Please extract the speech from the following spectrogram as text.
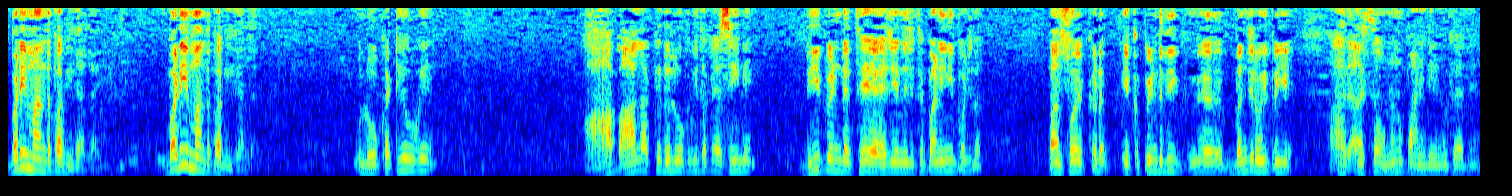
ਬੜੀ ਮੰਦਭਾਗੀ ਗੱਲ ਹੈ ਜੀ। ਬੜੀ ਮੰਦਭਾਗੀ ਗੱਲ ਹੈ ਉਹ ਲੋਕ ਇਕੱਠੇ ਹੋ ਗਏ। ਆਪ ਆਹ ਇਲਾਕੇ ਦੇ ਲੋਕ ਵੀ ਤਾਂ ਪੈਸੇ ਹੀ ਨੇ। 20 ਪਿੰਡ ਇੱਥੇ ਇਹੋ ਜਿਹੇ ਨੇ ਜਿੱਥੇ ਪਾਣੀ ਨਹੀਂ ਪਹੁੰਚਦਾ। 500 ਏਕੜ, ਇੱਕ ਪਿੰਡ ਦੀ ਬੰਜਰ ਹੋਈ ਪਈ ਹੈ। ਆਹ ਅਸੀਂ ਤਾਂ ਉਹਨਾਂ ਨੂੰ ਪਾਣੀ ਦੇਣ ਨੂੰ ਕਹਿੰਦੇ ਆ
